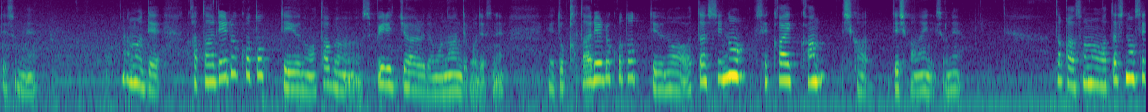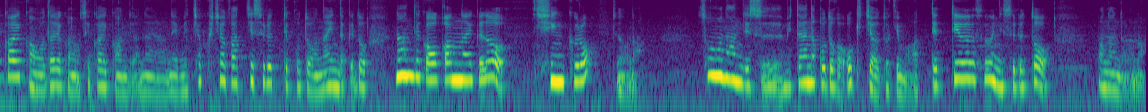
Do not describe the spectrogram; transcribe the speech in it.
ですね。なので語れることっていうのは多分スピリチュアルでも何でもですね。えーと、語れることっていうのは私の世界観しかでしかないんですよね。だからその私の世界観は誰かの世界観ではないのでめちゃくちゃ合致するってことはないんだけどなんでか分かんないけどシンクロっていうのかなそうなんですみたいなことが起きちゃう時もあってっていう風にすると、まあ、なんだろうな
